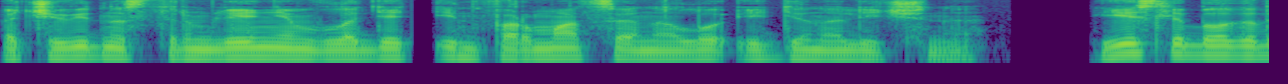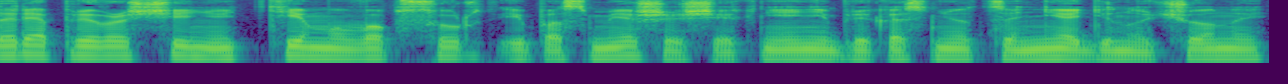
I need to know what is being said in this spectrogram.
Очевидно, стремлением владеть информацией НЛО единолично. Если благодаря превращению темы в абсурд и посмешище к ней не прикоснется ни один ученый,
